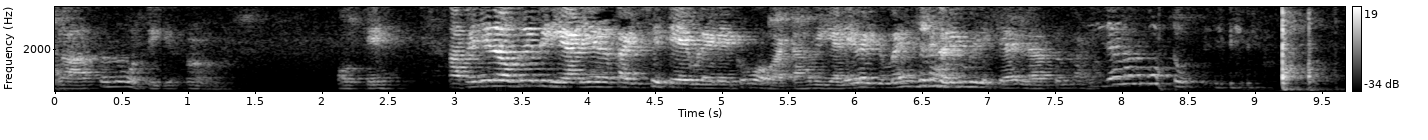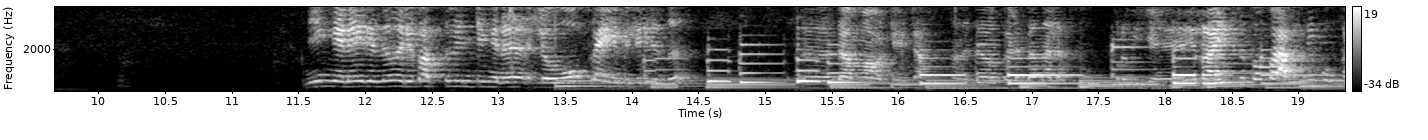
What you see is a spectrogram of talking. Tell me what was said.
ഗ്ലാസ് ഒന്ന് പൊട്ടിക്കും. ഓക്കെ അപ്പൊ ഇനി നമുക്ക് ബിരിയാണി കഴിച്ച് ടേബിളിലേക്ക് പോകാട്ടെ ബിരിയാണി കഴിക്കുമ്പോ എല്ലാവരും വിളിക്കാം. എല്ലാവർക്കും കാണാം. പൊട്ടും. ഇനി ഇങ്ങനെ ഇരുന്ന് ഒരു പത്ത് മിനിറ്റ് ഇങ്ങനെ ലോ ഫ്ലെയിമിൽ ഇരുന്ന് ദമ്മാവട്ടെ കേട്ടോ. എന്നിട്ട് നമുക്ക് എടുത്താൽ നല്ല സൂപ്പർ ബിരിയാണി. റൈസ് ഇപ്പൊ പകുതി കുക്കായിട്ടുള്ളൂ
